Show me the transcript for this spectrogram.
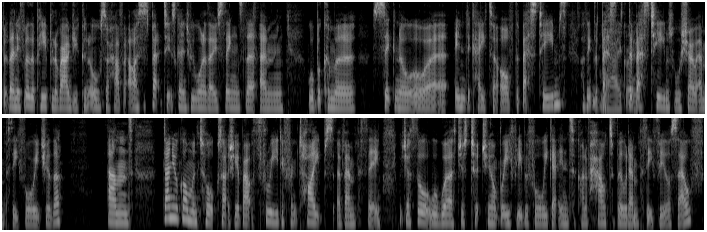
but then if other people around you can also have it, I suspect it's going to be one of those things that um, will become a signal or an indicator of the best teams. I think the best yeah, the best teams will show empathy for each other. And Daniel Goleman talks actually about three different types of empathy, which I thought were worth just touching on briefly before we get into kind of how to build empathy for yourself.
